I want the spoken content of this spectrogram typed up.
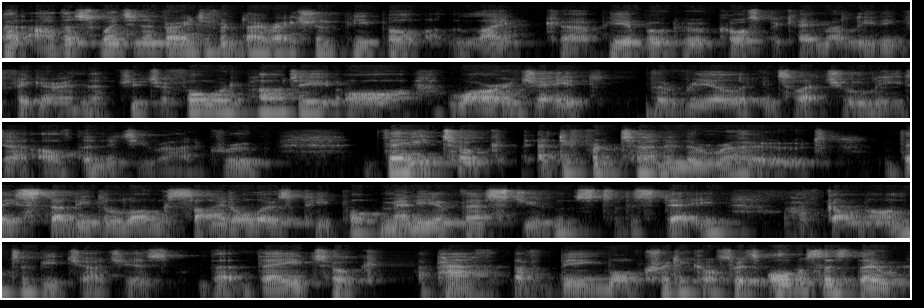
But others went in a very different direction. People like uh, Piyabutr, who of course became a leading figure in the Future Forward Party, or Worajet, the real intellectual leader of the Nitirat group, they took a different turn in the road. They studied alongside all those people. Many of their students to this day have gone on to be judges, but they took a path of being more critical. So it's almost as though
